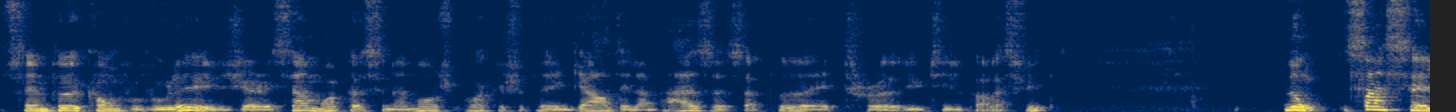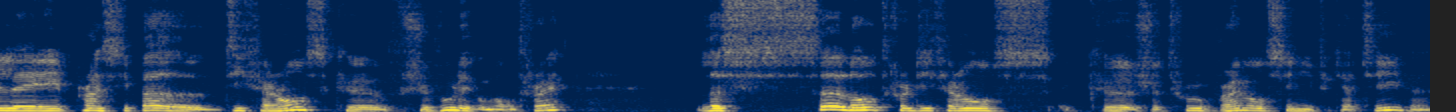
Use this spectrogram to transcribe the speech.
c'est un peu comme vous voulez gérer ça. Moi, personnellement, je crois que je vais garder la base. Ça peut être utile par la suite. Donc, ça, c'est les principales différences que je voulais vous montrer. La seule autre différence que je trouve vraiment significative,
